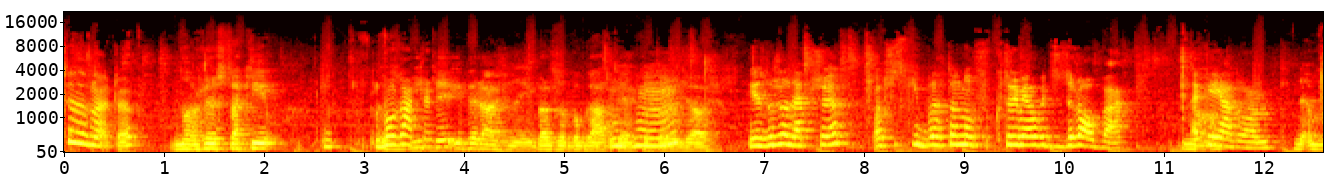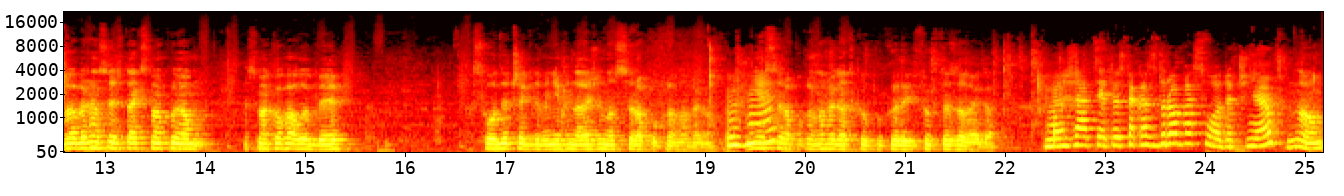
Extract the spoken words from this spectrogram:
Co to znaczy? No, że jest taki Bogaty. zbity i wyraźny i bardzo bogaty, jak Mhm. to powiedziałaś. Jest dużo lepszy od wszystkich batonów, które miały być zdrowe. No. Jakie jadłam. Wyobrażam sobie, że tak smakują, smakowałyby słodycze, gdyby nie wynaleziono syropu klonowego. Mhm. Nie syropu klonowego, tylko kukury fruktozowego. Masz rację, to jest taka zdrowa słodycz, nie? No,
